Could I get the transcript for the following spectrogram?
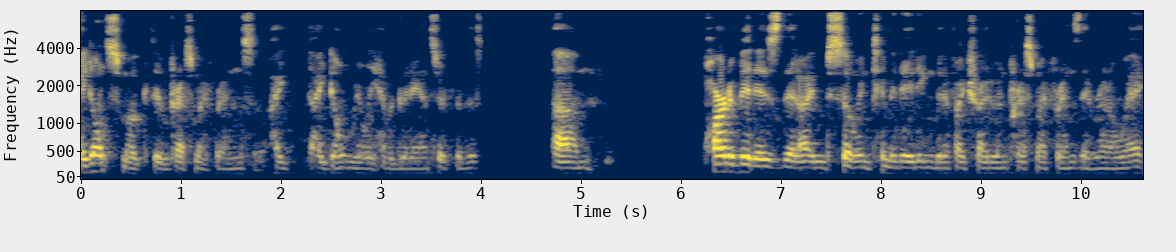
I don't smoke to impress my friends. I, I don't really have a good answer for this. Um, part of it is that I'm so intimidating that if I try to impress my friends, they run away.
